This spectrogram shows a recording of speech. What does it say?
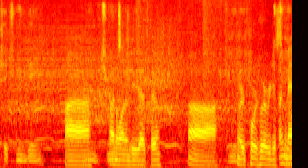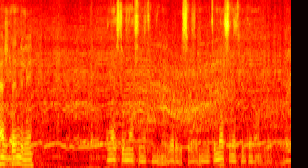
kicked from the game. Ah, Mm, I don't want to do that though. Ah, Yeah. report whoever just smashed into me. Unless they're messing with me or whatever. So I mean, if they're messing with me, they don't do it. Other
